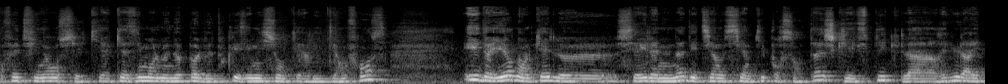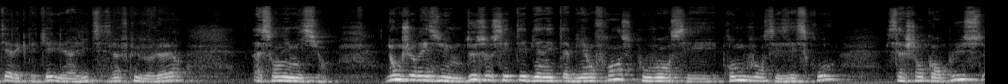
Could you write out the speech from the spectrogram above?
en fait finance et qui a quasiment le monopole de toutes les émissions de télé en France, et d'ailleurs dans lequel euh, Cyril Hanouna détient aussi un petit pourcentage qui explique la régularité avec laquelle il invite ses influx voleurs à son émission. Donc je résume, deux sociétés bien établies en France, promouvant ces escrocs, sachant qu'en plus,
